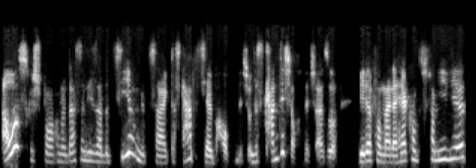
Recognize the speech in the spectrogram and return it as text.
ausgesprochen und das in dieser Beziehung gezeigt, das gab es ja überhaupt nicht. Und das kannte ich auch nicht. Also weder von meiner Herkunftsfamilie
